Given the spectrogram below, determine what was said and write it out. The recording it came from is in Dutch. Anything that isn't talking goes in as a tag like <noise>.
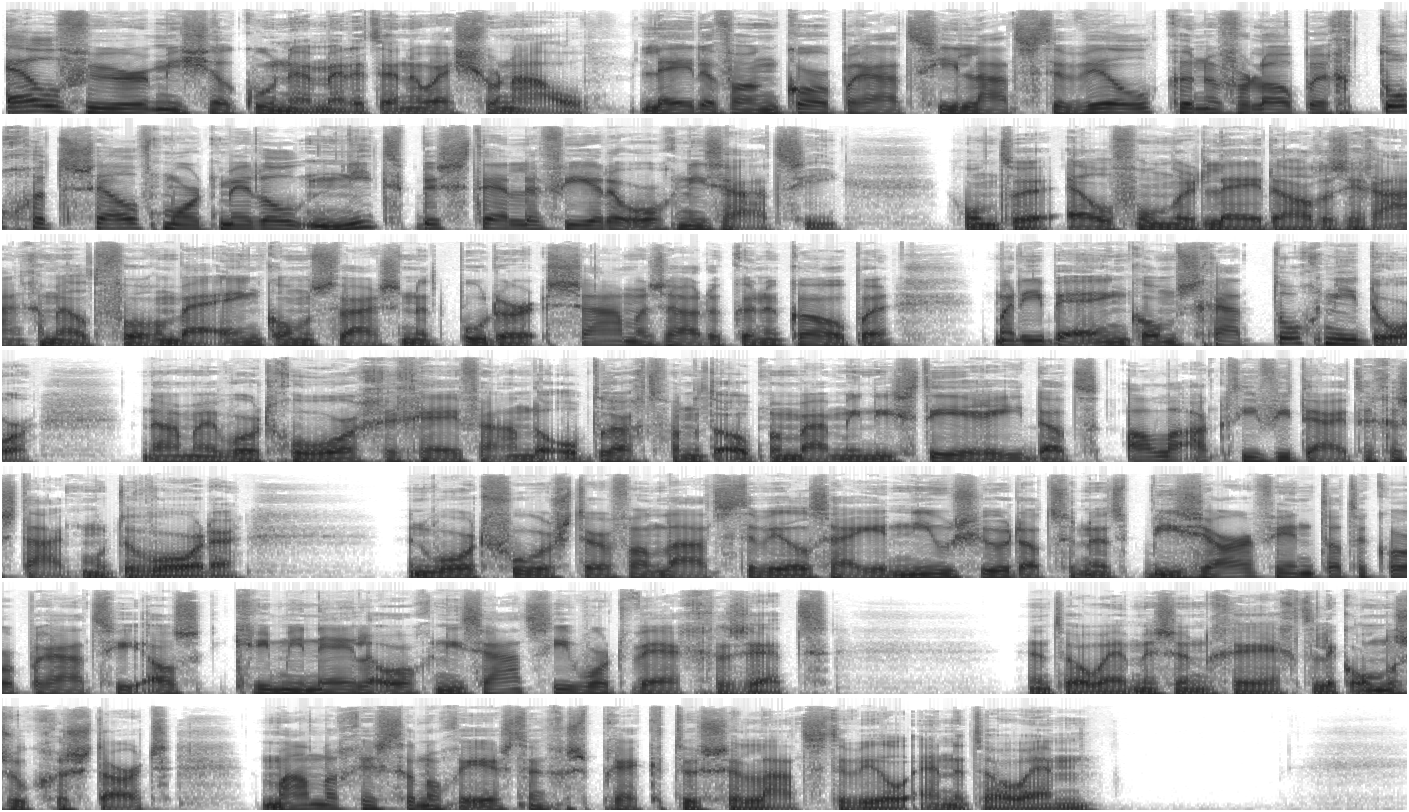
11 uur, Michel Koenen met het NOS-journaal. Leden van corporatie Laatste Wil kunnen voorlopig toch het zelfmoordmiddel niet bestellen via de organisatie. Rond de 1100 leden hadden zich aangemeld voor een bijeenkomst... waar ze het poeder samen zouden kunnen kopen. Maar die bijeenkomst gaat toch niet door. Daarmee wordt gehoor gegeven aan de opdracht van het Openbaar Ministerie... dat alle activiteiten gestaakt moeten worden. Een woordvoerster van Laatste Wil zei in Nieuwsuur dat ze het bizar vindt... dat de corporatie als criminele organisatie wordt weggezet. Het OM is een gerechtelijk onderzoek gestart. Maandag is er nog eerst een gesprek tussen Laatste Wil en het OM.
